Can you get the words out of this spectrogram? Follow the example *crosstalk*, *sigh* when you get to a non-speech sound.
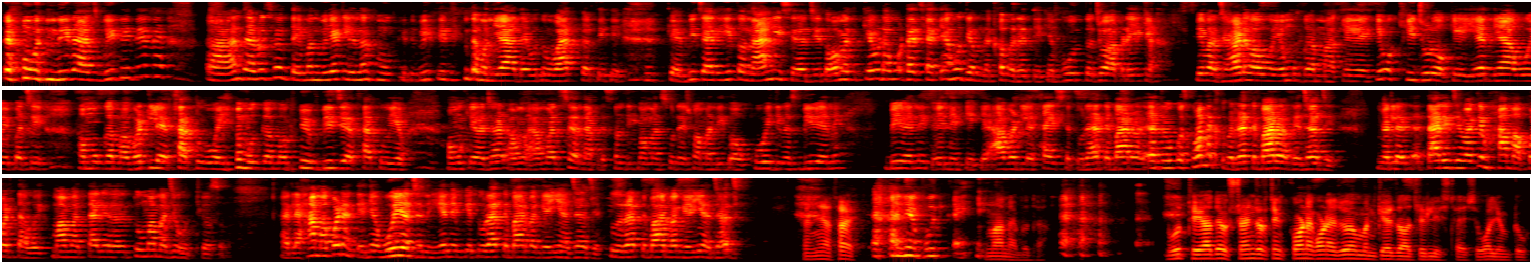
તો હું નિરાશ બીતી હતી ને આ અંધારું છે ને તે મને એકલી નથી મૂકતી. હતી બીતી હતી તો મને યાદ આવ્યું હું વાત કરતી હતી કે બિચારી એ તો નાની છે હજી, તો અમે તો કેવડા મોટા છે ત્યાં સુધી અમને ખબર હતી કે ભૂત જો આપણે એકલા એવા ઝાડવા હોય અમુક ગામમાં કે કેવો ખીજડો કે એ ન્યા હોય પછી અમુક ગામમાં વડલે થતું હોય, અમુક ગામમાં બીજે થતું હોય અમુક એવા ઝાડ અમારે છે ને આપણે સંદીપ મામા સુરેશ મામાની તો કોઈ દિવસ બીવે નહીં બીવે નહીં તો એને કે આ વડલે થાય છે, તું રાતે બાર વાગે કોને ખબર, રાતે બાર વાગે જાજે. એટલે તારી જેવા કેમ હામાં પડતા હોય. મામા તારે તું મામા જેવો જ થયો છો. એટલે હામાં પડે ને તે અહીંયા હોય જ નહીં. એને એમ કે તું રાતે બાર વાગે અહીંયા જાજે. તું રાતે બાર વાગે અહીંયા જાજે. અહીંયા થાય. અને ભૂત થાય. માને બધા. ભૂત યાદ આવ્યું સ્ટ્રેન્જર થિંગ્સ કોણે કોણે જોયો? મને કહેજો આજ રિલીઝ થાય છે વોલ્યુમ ટુ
